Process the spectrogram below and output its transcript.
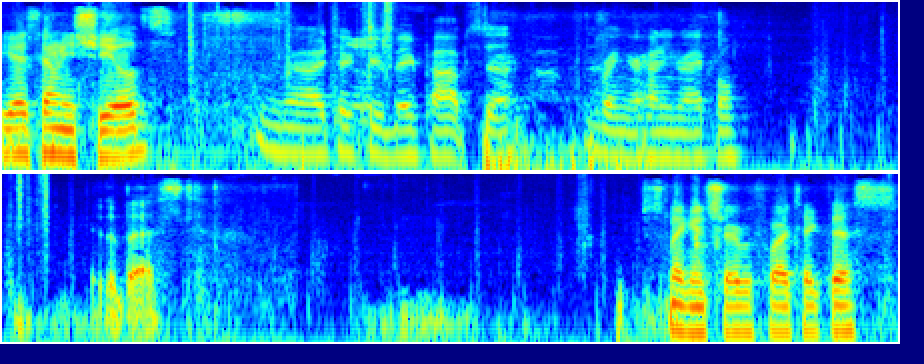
You guys have any shields? No, I took two big pops to bring your hunting rifle. You're the best. Just making sure before I take this.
